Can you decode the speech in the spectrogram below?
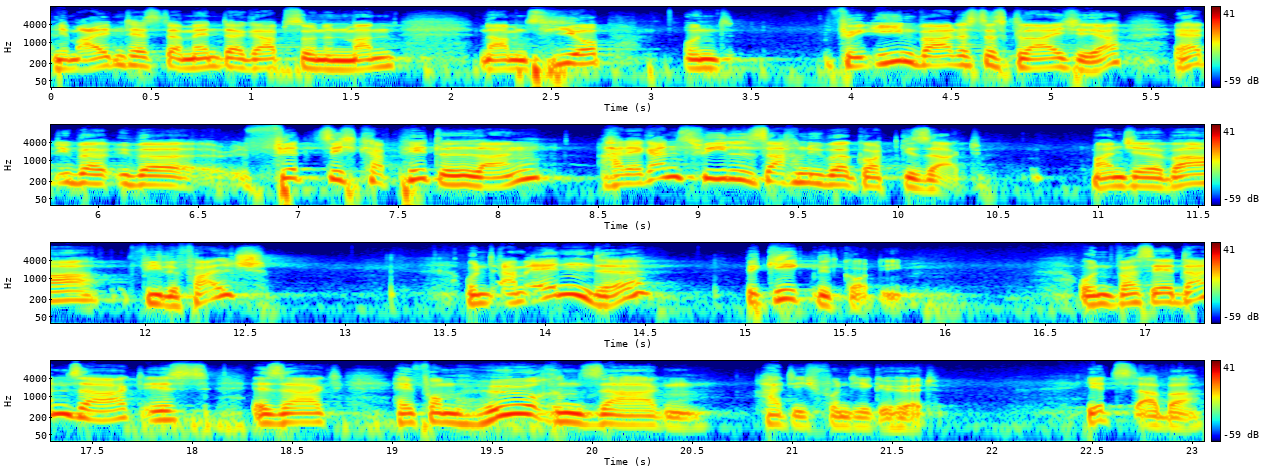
Im Alten Testament, da gab es so einen Mann namens Hiob und für ihn war das das Gleiche. Ja? Er hat über, über 40 Kapitel lang, hat er ganz viele Sachen über Gott gesagt. Manche wahr, viele falsch. Und am Ende begegnet Gott ihm. Und was er dann sagt, ist, er sagt, hey, vom Hörensagen hatte ich von dir gehört. Jetzt aber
